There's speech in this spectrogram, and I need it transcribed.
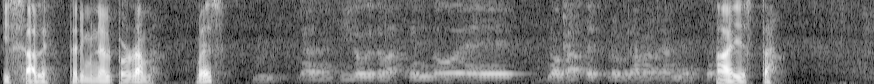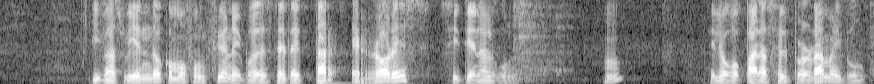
y sale. Termina el programa. ¿Ves? Ahí está. Y vas viendo cómo funciona y puedes detectar errores si tiene alguno. Y luego paras el programa y punto.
